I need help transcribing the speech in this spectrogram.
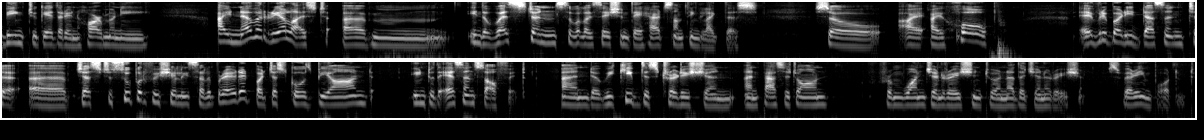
being together in harmony I never realized um, in the Western civilization they had something like this. So I, I hope everybody doesn't uh, just superficially celebrate it, but just goes beyond into the essence of it. And uh, we keep this tradition and pass it on from one generation to another generation. It's very important.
